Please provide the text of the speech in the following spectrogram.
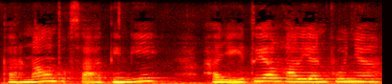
Karena untuk saat ini, hanya itu yang kalian punya.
